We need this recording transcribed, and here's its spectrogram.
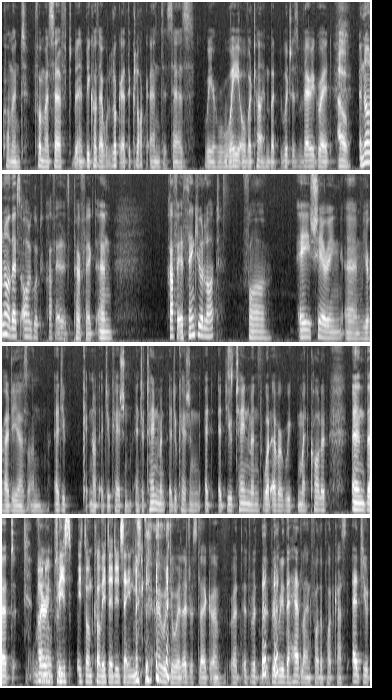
comment for myself to, because I would look at the clock and it says we are way over time, but which is very great. Oh, uh, no, no, that's all good, Raphael. It's perfect. Um, Raphael, thank you a lot for a sharing um, your ideas on education not education, entertainment, education, ed, edutainment, whatever we might call it, and that very oh no, please please don't call it edutainment. I will do it. I just like um, it, would, it will be the headline for the podcast. Edu.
